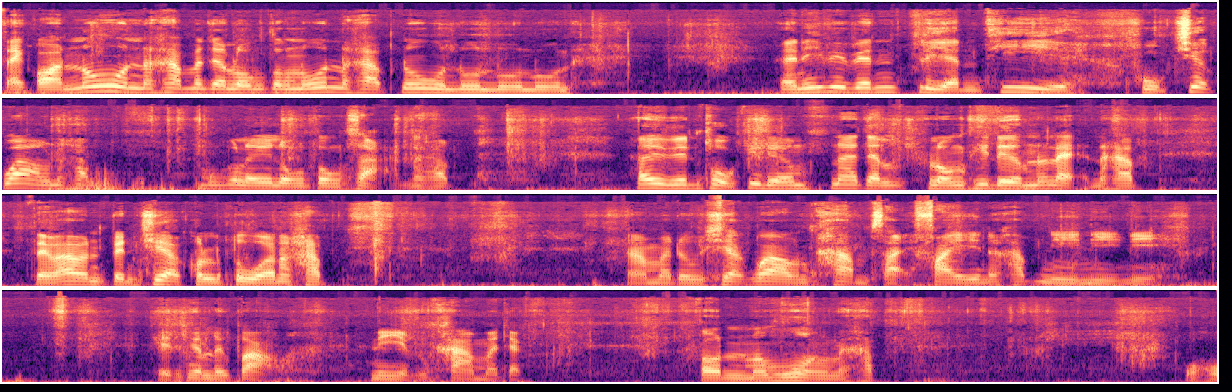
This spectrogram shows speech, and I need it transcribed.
แต่ก่อนนู่นนะครับ มันจะลงตรงนู้นนะครับนู่นนู่นนู่นนู่นอันนี้พี่เบนเปลี่ยนที่ผูกเชือกว่าวนะครับมันก็เลยลงตรงสระนะครับ ถ้าพี่เบนผูกที่เดิมน่าจะลงที่เดิมนั่นแหละนะครับ แต่ว่ามันเป็นเชือกคนละตัวนะครับามาดูเชือกว่าวมันข้ามสายไฟนะครับ นี่นี่นี่เห็นกันหรือเปล่า นี่มันข้ามมาจากต้นมะม่วงนะครับ โอ้โห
